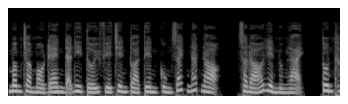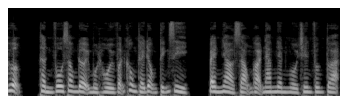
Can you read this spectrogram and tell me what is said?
mâm tròn màu đen đã đi tới phía trên tòa tiên cung rách nát nọ, sau đó liền ngừng lại. Tôn thượng, thần vô song đợi một hồi vẫn không thấy động tĩnh gì, bèn nhỏ giọng gọi nam nhân ngồi trên vương tọa,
